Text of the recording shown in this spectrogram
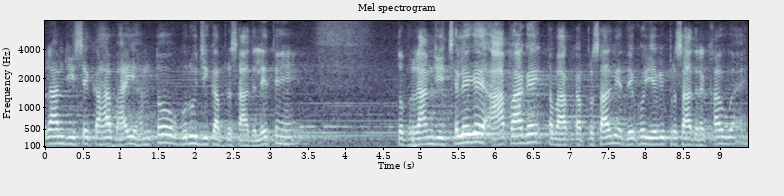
राम जी से कहा, भाई, हम तो गुरु जी का प्रसाद लेते हैं। तो फिर राम जी चले गए, आप आ गए, तब आपका प्रसाद लिया। देखो, ये भी प्रसाद रखा हुआ है।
